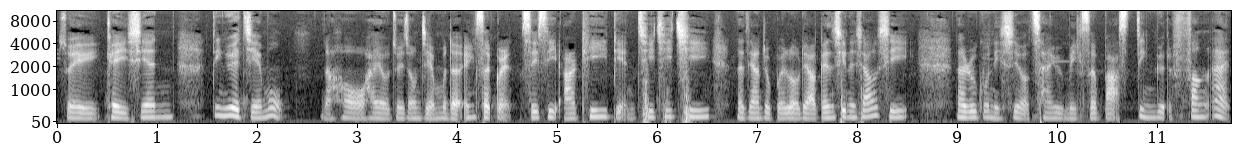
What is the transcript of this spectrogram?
所以可以先订阅节目。然后还有追踪节目的 Instagram CCRT 点七七七，那这样就不会漏掉更新的消息。那如果你是有参与 Mixer Bus 订阅的方案，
